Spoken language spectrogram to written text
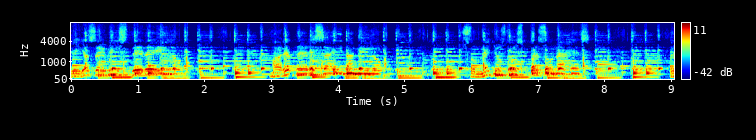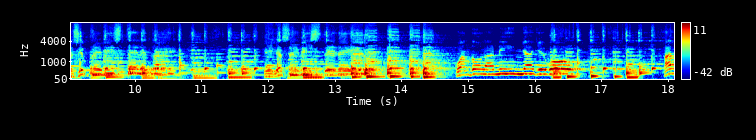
ella se viste de hilo. Llevó a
